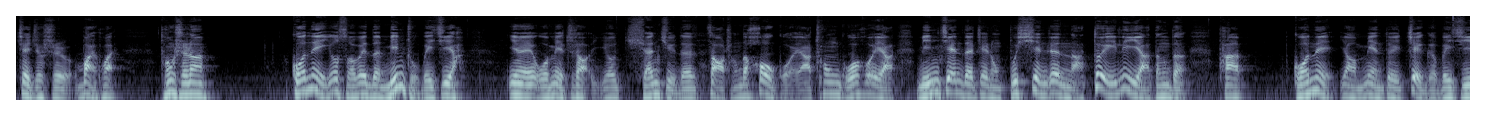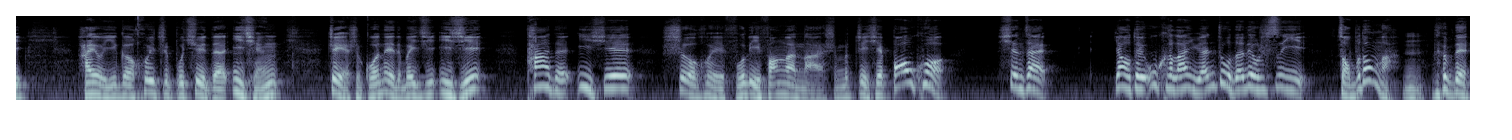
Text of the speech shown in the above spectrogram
这就是外患。同时呢，国内有所谓的民主危机啊。因为我们也知道有选举的造成的后果呀，冲国会呀，民间的这种不信任呐、对立啊等等，他国内要面对这个危机，还有一个挥之不去的疫情，这也是国内的危机，以及他的一些社会福利方案呐，什么这些，包括现在要对乌克兰援助的六十四亿走不动啊，嗯，对不对？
